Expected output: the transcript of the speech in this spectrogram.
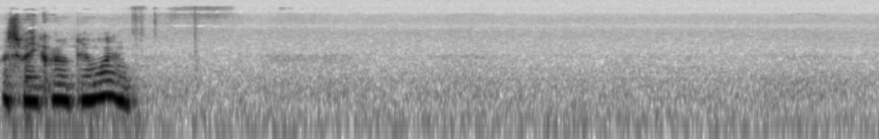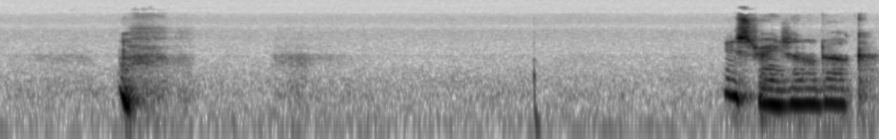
What's my girl doing? You strange little duck.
